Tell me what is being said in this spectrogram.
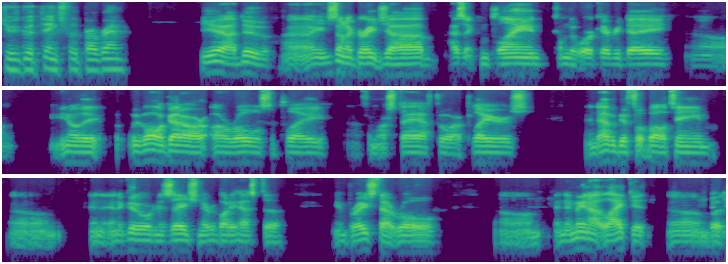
do good things for the program? Yeah, I do. Uh, he's done a great job. Hasn't complained. Come to work every day. Um, you know that we've all got our, our roles to play uh, from our staff to our players, and to have a good football team um, and, and, a good organization, everybody has to embrace that role. Um, and they may not like it, um, but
